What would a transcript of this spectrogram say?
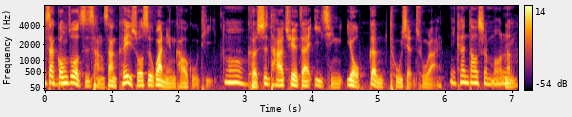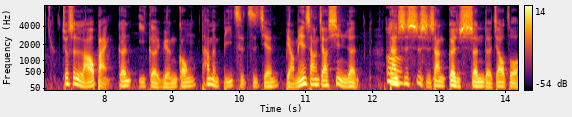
在工作职场上可以说是万年考古题哦，可是它却在疫情又更凸显出来。你看到什么了？嗯，就是老板跟一个员工，他们彼此之间表面上叫信任，但是事实上更深的叫做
